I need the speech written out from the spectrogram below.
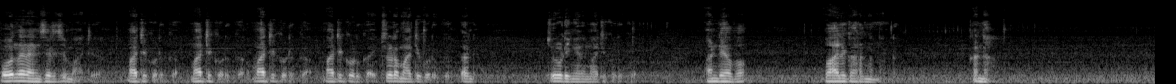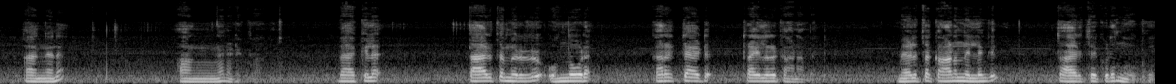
പോകുന്നതിനനുസരിച്ച് മാറ്റുക. മാറ്റി കൊടുക്കുക മാറ്റി കൊടുക്കുക മാറ്റി കൊടുക്കുക മാറ്റി കൊടുക്കുക ഇച്ചിരി മാറ്റി കൊടുക്കുക കണ്ട് ചൂട് മാറ്റി കൊടുക്കുക വണ്ടി അപ്പോൾ വാൽ കറങ്ങുന്നുണ്ട്. കണ്ട? അങ്ങനെ അങ്ങനെ എടുക്കുക. ബാക്കിലെ താഴത്തെ മിറർ ഒന്നുകൂടെ കറക്റ്റായിട്ട് ട്രെയിലർ കാണാൻ പറ്റും. മേളത്തെ കാണുന്നില്ലെങ്കിൽ താഴത്തെ കൂടെ നോക്കുക.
